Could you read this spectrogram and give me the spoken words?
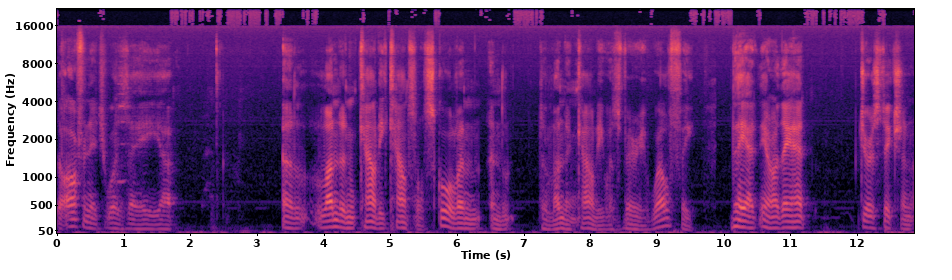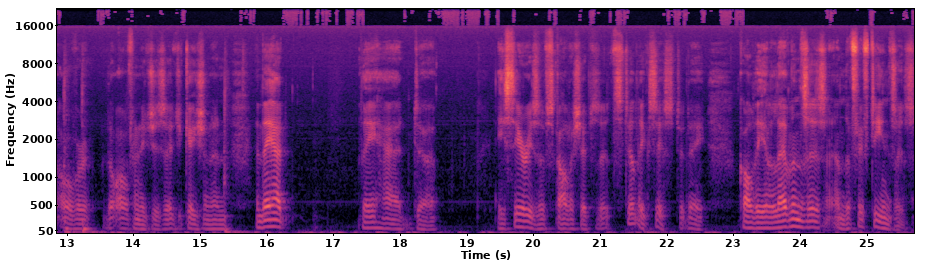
the orphanage was a uh, a London County Council school, and and the London County was very wealthy. They had, you know, they had jurisdiction over the orphanage's education, and and they had they had uh, a series of scholarships that still exist today, called the elevenses and the fifteenses.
